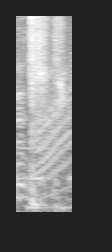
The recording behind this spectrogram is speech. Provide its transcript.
message?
